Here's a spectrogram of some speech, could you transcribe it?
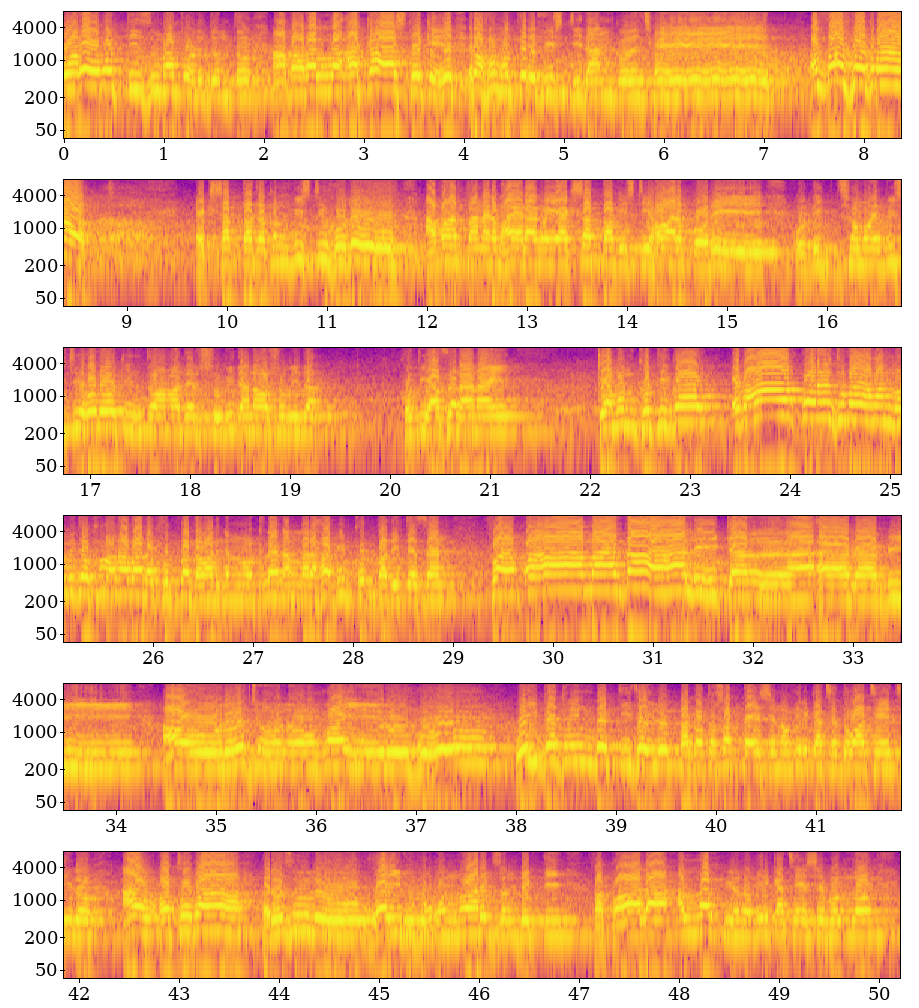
পরবর্তী জুমা পর্যন্ত আমার আল্লাহ আকাশ থেকে রহমতের বৃষ্টি দান করেছে। এক সপ্তাহ যখন বৃষ্টি হলো, আমার তানের ওই এক সপ্তাহ বৃষ্টি হওয়ার পরে অধিক সময় বৃষ্টি হলো, কিন্তু আমাদের সুবিধা না অসুবিধা। ক্ষতি আছে না নাই? কেমন ক্ষতি গো? এবার পরে জুমায় আমার নবী যখন আবার খুতবা দেওয়ার জন্য উঠলেন, আল্লাহর হাবিব খুতবা দিতেছেন। فقام ذلك العربي أو رجل غيره ওই বেদুইন ব্যক্তি যেই লোকটা গত সপ্তাহে এসে নবীর কাছে দোয়া চেয়েছিল আও অথবা রজুলু গায়রুহু অন্য আরেকজন ব্যক্তি ফাকালা আল্লাহর প্রিয় নবীর কাছে এসে বলল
